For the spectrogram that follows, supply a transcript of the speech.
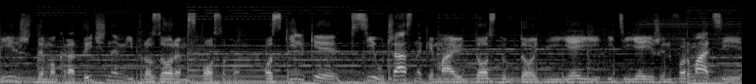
більш демократичним і прозорим способом, оскільки всі учасники мають доступ до однієї і тієї ж інформації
